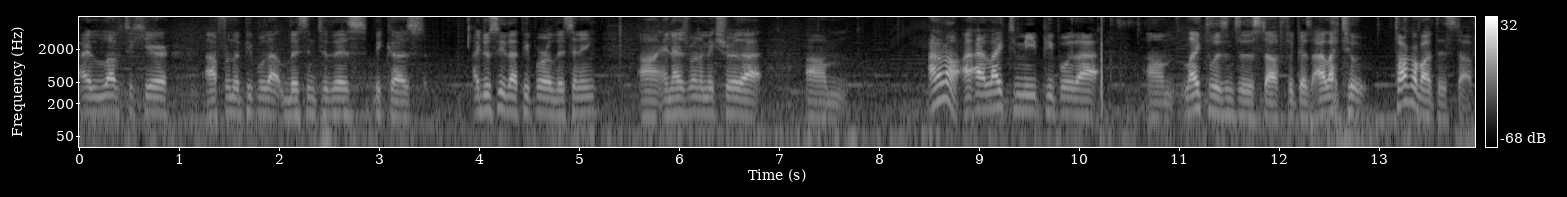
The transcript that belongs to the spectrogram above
I love to hear uh, from the people that listen to this because I do see that people are listening, uh, and I just want to make sure that um, I don't know. I, I, like to meet people that um, like to listen to this stuff because I like to talk about this stuff.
